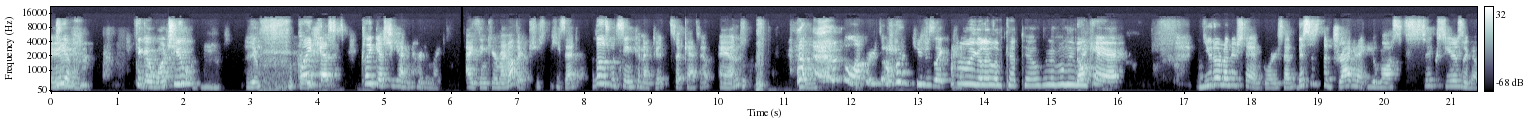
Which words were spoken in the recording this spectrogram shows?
And Yeah. Think I want you? Yep. Clay guessed. Clay guessed she hadn't heard him right. I think you're my mother. She, he said. Those would seem connected," said Cattail. And love her so much. She's just like, Oh my god, I love cattail. And I've only don't like care. You don't understand, Glory said. This is the dragonet you lost six years ago.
